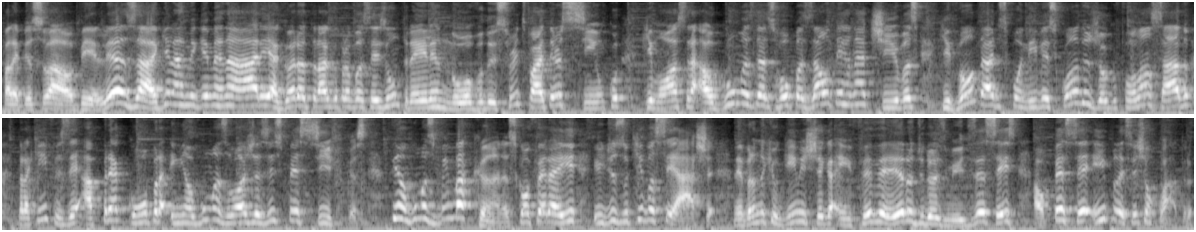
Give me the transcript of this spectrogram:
Fala aí pessoal, beleza? Guilherme Gamer na área e agora eu trago para vocês um trailer novo do Street Fighter V que mostra algumas das roupas alternativas que vão estar disponíveis quando o jogo for lançado para quem fizer a pré-compra em algumas lojas específicas. Tem algumas bem bacanas, confere aí e diz o que você acha. Lembrando que o game chega em fevereiro de 2016 ao PC e PlayStation 4.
